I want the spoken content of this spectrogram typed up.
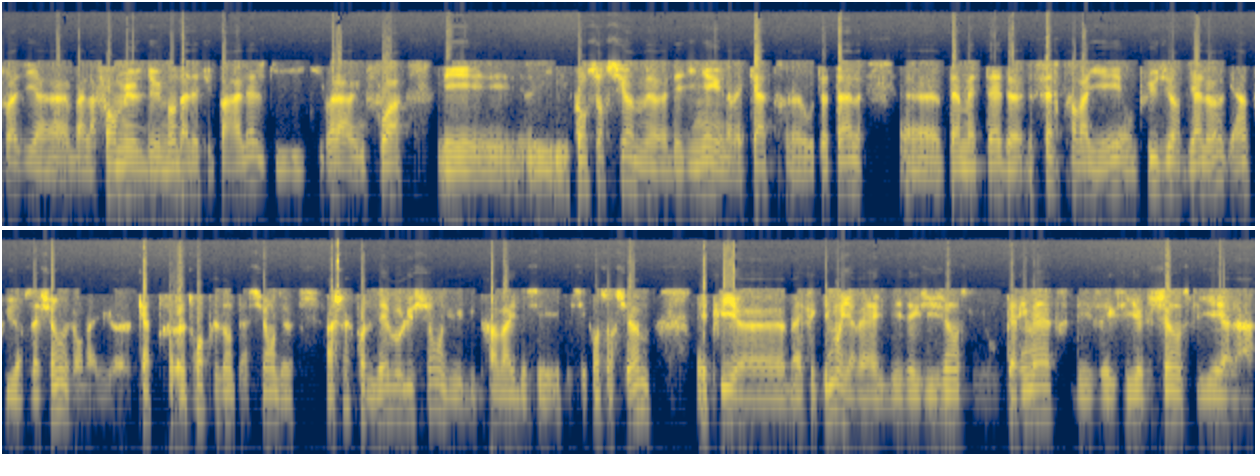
choisi euh, bah, la formule du mandat d'études parallèles qui, qui, voilà, une fois les, les consortiums désignés, il y en avait quatre au total, euh, permettait de, de, faire travailler en plusieurs dialogues, hein, plusieurs échanges. On a eu quatre, trois présentations de, à chaque fois de l'évolution du, du, travail de ces, de ces consortiums. Et puis, euh, bah, effectivement, il y avait des exigences périmètre, des exigences liées à la,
